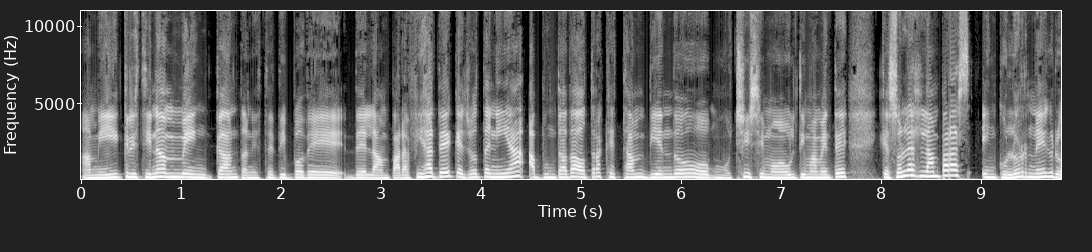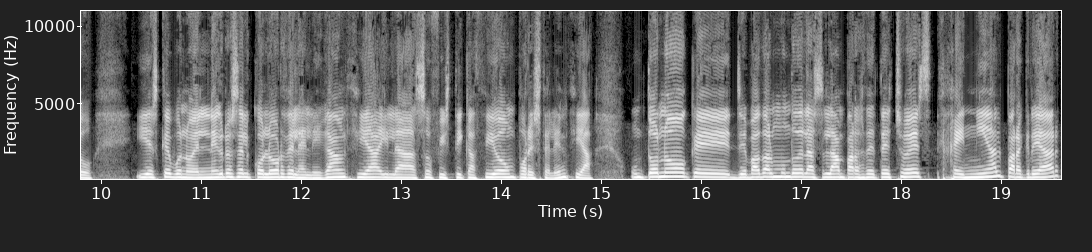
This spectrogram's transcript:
A mí, Cristina, me encantan este tipo de, de lámparas. Fíjate que yo tenía apuntada otras que están viendo muchísimo últimamente, que son las lámparas en color negro. Y es que, bueno, el negro es el color de la elegancia y la sofisticación por excelencia. Un tono que, llevado al mundo de las lámparas de techo, es genial para crear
